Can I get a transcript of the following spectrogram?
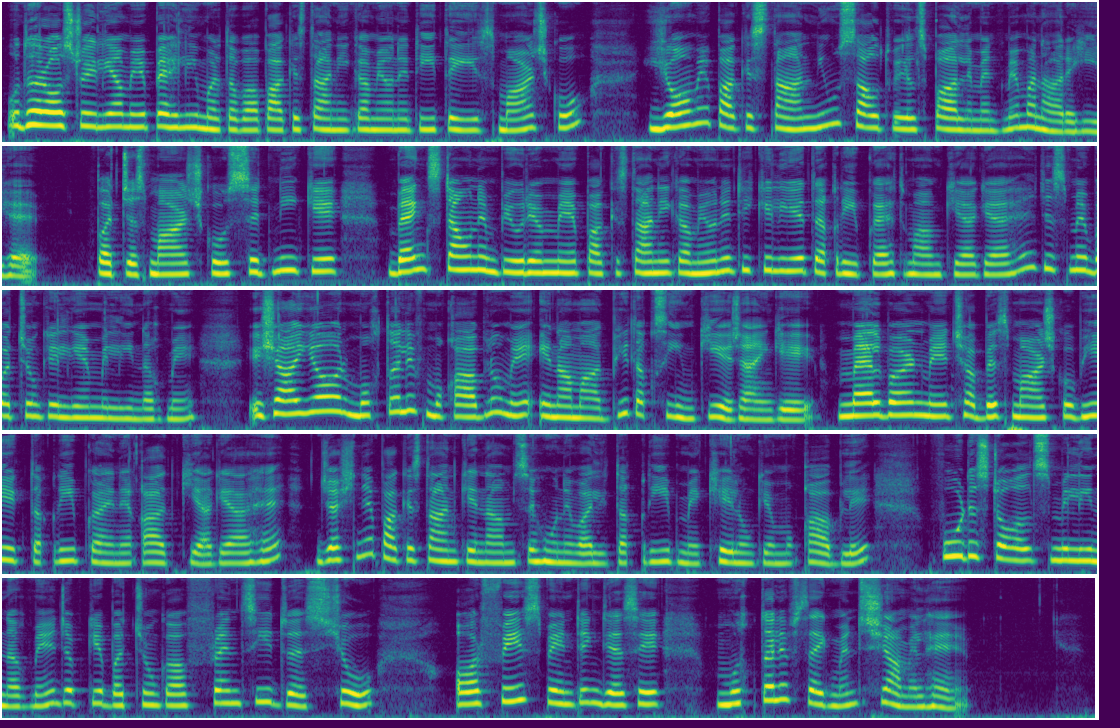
ادھر، آسٹریلیا میں پہلی مرتبہ پاکستانی کمیونٹی تیئیس مارچ کو یوم Pakistan New South Wales parliament میں منا رہی ہے۔ پچیس مارچ کو سڈنی کے بینکس ٹاؤن ایمپیوریم میں پاکستانی کمیونٹی کے لیے تقریب کا اہتمام کیا گیا ہے، جس میں بچوں کے لیے ملی نغمے عشائیہ اور مختلف مقابلوں میں انعامات بھی تقسیم کیے جائیں گے۔ میلبرن میں چھبیس مارچ کو بھی ایک تقریب کا انعقاد کیا گیا ہے۔ جشن پاکستان کے نام سے ہونے والی تقریب میں کھیلوں کے مقابلے، فوڈ اسٹالس ملی نغمے، جبکہ بچوں کا فرینسی ڈریس شو اور فیس پینٹنگ جیسے مختلف سیگمنٹس شامل ہیں۔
